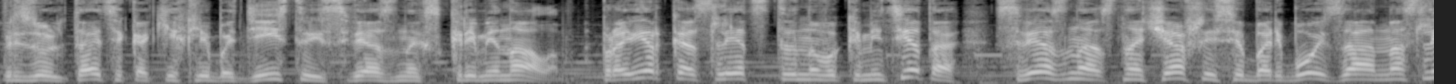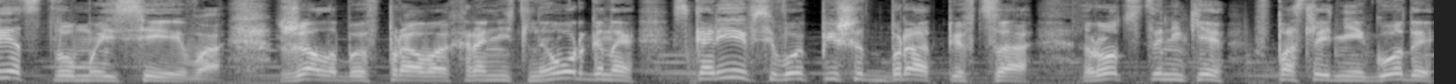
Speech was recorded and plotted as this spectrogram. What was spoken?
в результате каких-либо действий, связанных с криминалом. Проверка Следственного комитета связана с начавшейся борьбой за наследство Моисеева. Жалобы в правоохранительные органы, скорее всего, пишет брат певца Родственники в последние годы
